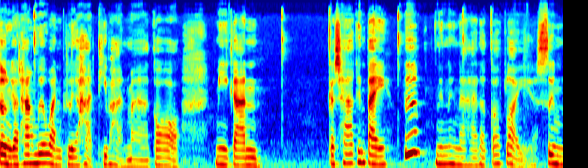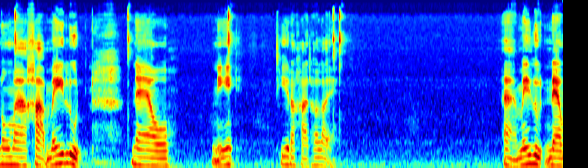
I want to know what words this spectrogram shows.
จนกระทั่งเมื่อวันพฤหัสที่ผ่านมาก็มีการกระชากขึ้นไปปึ๊บนิดนึงนะคะ แล้วก็ปล่อยซึมลงมาค่ะ ไม่หลุดแนวนี้ที่ราคาเท่าไหร่ อ่า ไม่หลุดแนว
